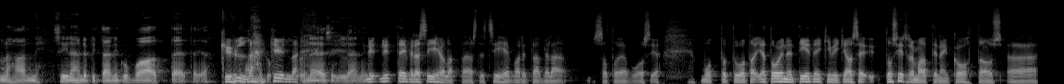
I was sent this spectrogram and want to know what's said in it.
vanhaan, niin siinähän ne pitää niinku vaatteita. Ja kyllä, niinku kyllä. Silleen, niin... nyt, nyt ei vielä siihen olla päästy, että siihen vaaditaan vielä satoja vuosia. Mutta tuota, ja toinen tietenkin, mikä on se tosi dramaattinen kohtaus, ää,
